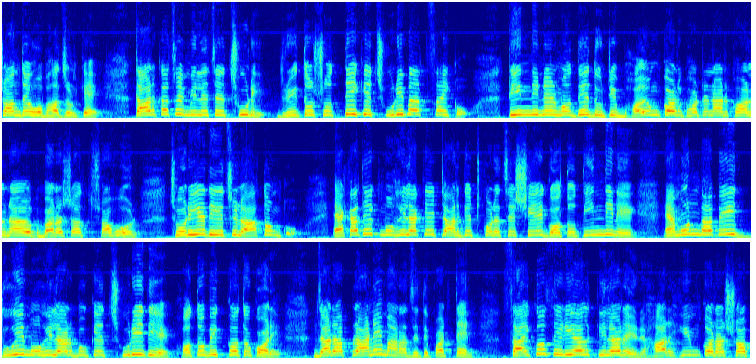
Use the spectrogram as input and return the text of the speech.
সন্দেহভাজনকে। তার কাছে মিলেছে ছুরি। ধৃত সত্যিই কি ছুরিবাজ সাইকো? তিন দিনের মধ্যে দুটি ভয়ঙ্কর ঘটনার খলনায়ক বারাসাত শহর ছড়িয়ে দিয়েছিল আতঙ্ক। একাধিক মহিলাকে টার্গেট করেছে সে গত তিন দিনে এমনভাবেই দুই মহিলার বুকে ছুরি দিয়ে ক্ষতবিক্ষত করে, যারা প্রাণে মারা যেতে পারতেন। সাইকো সিরিয়াল কিলারের হার হিম করা সব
